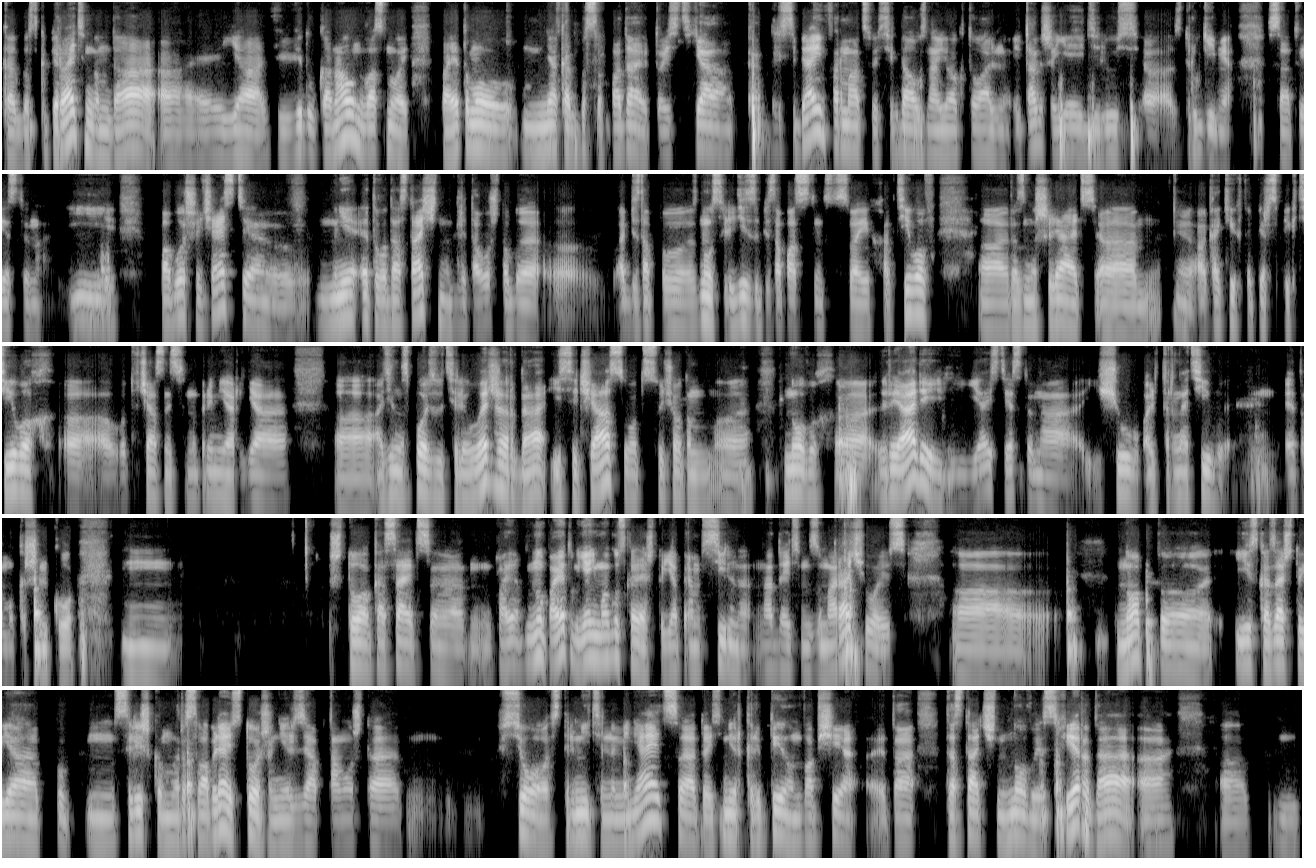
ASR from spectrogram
как бы с копирайтингом, да, а, я веду канал новостной, поэтому у меня как бы совпадает. То есть я как для себя информацию всегда узнаю актуальную, и также я и делюсь, а, с другими, соответственно. И по большей части, э, мне этого достаточно для того, чтобы, э, обезоп э, ну, следить за безопасностью своих активов, размышлять, о каких-то перспективах. Вот в частности, например, я, один из пользователей Ledger, да, и сейчас вот с учетом, новых, реалий я, естественно, ищу альтернативы, этому кошельку. Что касается, ну, поэтому я не могу сказать, что я прям сильно над этим заморачиваюсь. А, но и сказать, что я слишком расслабляюсь, тоже нельзя, потому что, все стремительно меняется. То есть мир крипты, он вообще это достаточно новая сфера, да, а, а,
